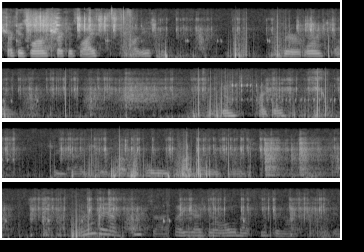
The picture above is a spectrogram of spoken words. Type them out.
Shrek is love, Shrek is life, obviously. Those are words of wisdom, right there. So you guys should uh, always buy by those words. Why don't they have pizza? I thought you guys were all about pizza, not chicken.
